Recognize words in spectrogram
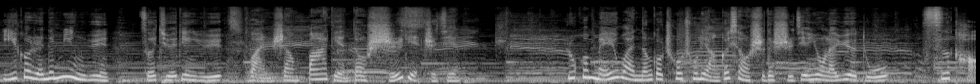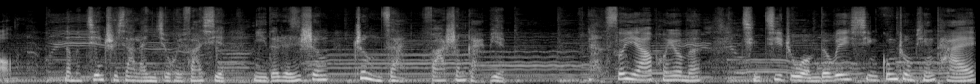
一个人的命运则决定于晚上八点到十点之间。如果每晚能够抽出两个小时的时间用来阅读、思考，那么坚持下来，你就会发现你的人生正在发生改变。所以啊，朋友们，请记住我们的微信公众平台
